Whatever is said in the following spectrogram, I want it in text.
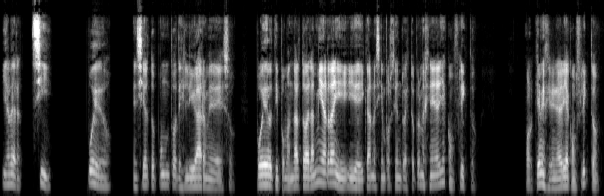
Y a ver, sí, puedo en cierto punto desligarme de eso. Puedo tipo mandar toda la mierda y, y dedicarme 100% a esto, pero me generaría conflicto. ¿Por qué me generaría conflicto?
